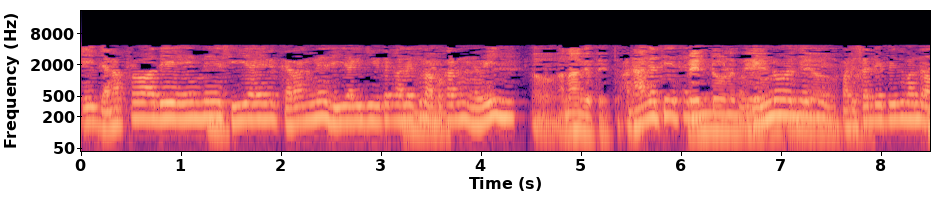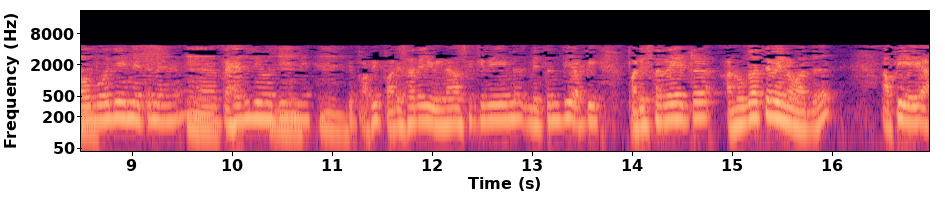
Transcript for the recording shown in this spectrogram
ඒ ජනප්‍රවාදයේ එන්නේ 100 එක කරන්නේ 100 ගේ ජීවිත කාලය තුල අප කරන්නේ නෙවෙයිනේ. ඔව් අනාගතේට. අනාගතේට වෙන්න ඕන දේ. වෙන්න ඕන දේ පරිසරය පිළිබඳ අවබෝධය එතන පැහැදිලිව තියෙන්නේ. අපි පරිසරය විනාශ කිරීම මෙතනදී අපි පරිසරයට අනුගත වෙනවා මොනවද අපි ඒ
